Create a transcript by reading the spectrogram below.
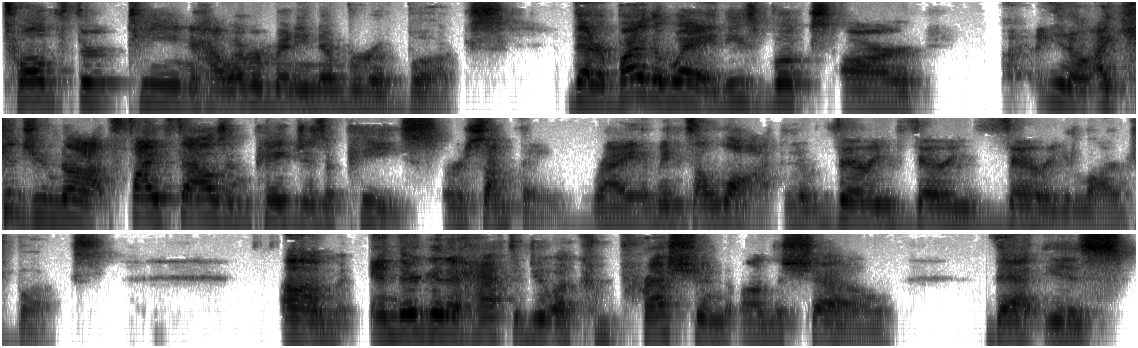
12, 13, however many number of books that are, by the way, these books are, you know, I kid you not, 5,000 pages a piece or something, right? I mean, it's a lot. They're very, very, very large books. Um, and they're going to have to do a compression on the show that is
